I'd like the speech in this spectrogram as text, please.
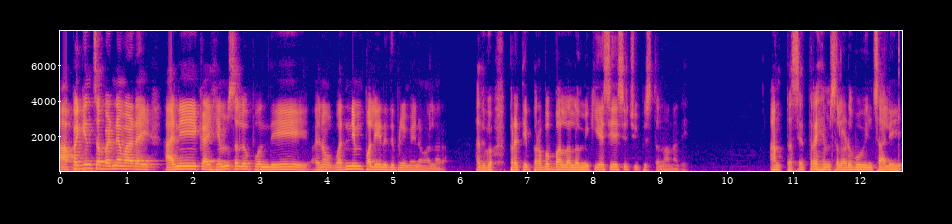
అప్పగించబడిన వాడై అనేక హింసలు పొంది అయినా వర్ణింపలేనిది ప్రియమైన వాళ్ళరా? అదిగో ప్రతి ప్రభు బల్లలో మీకు వేసేసి చూపిస్తున్నాను అది. అంత చిత్రహింసలు అనుభవించాలి.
